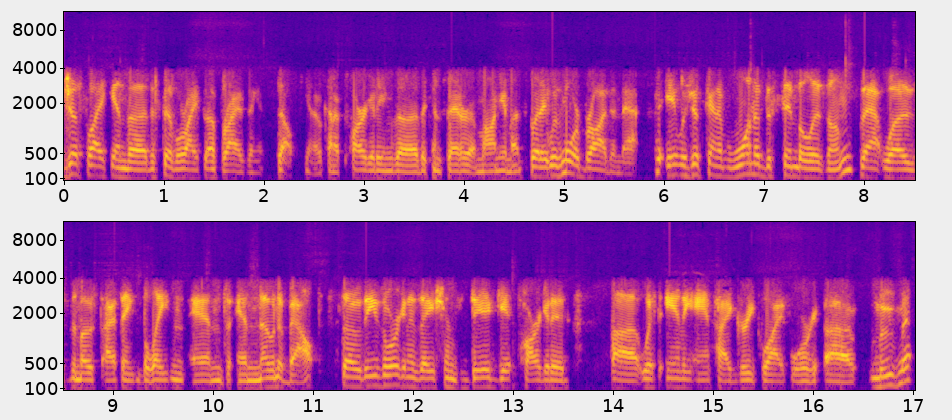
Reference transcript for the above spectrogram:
just like in the, the civil rights uprising itself, you know, kind of targeting the, the Confederate monuments, but it was more broad than that. It was just kind of one of the symbolisms that was the most, I think, blatant and, and known about. So these organizations did get targeted uh, within the anti-Greek life or, uh, movement.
